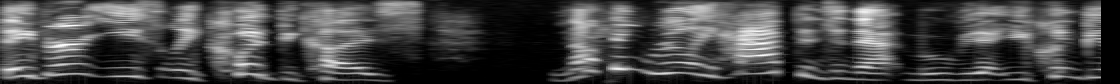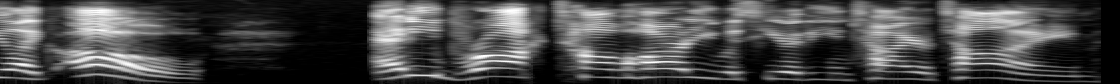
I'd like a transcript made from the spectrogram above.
they very easily could because nothing really happens in that movie that you couldn't be like, oh, Eddie Brock, Tom Hardy was here the entire time,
